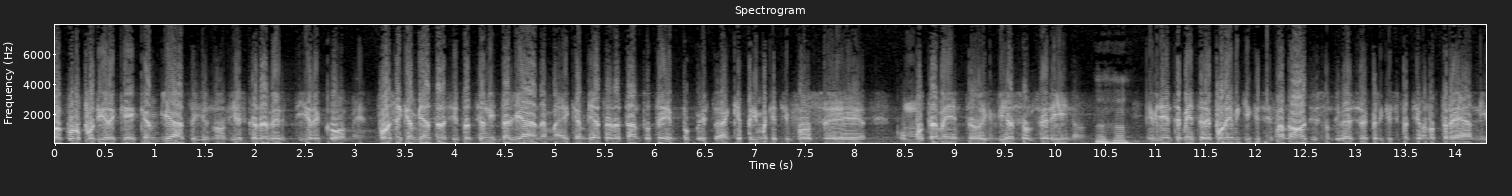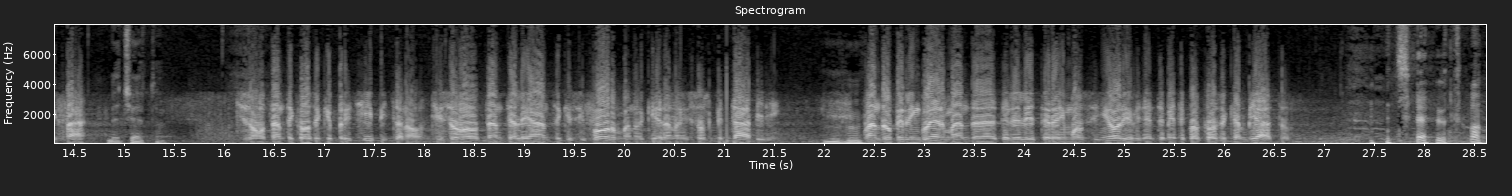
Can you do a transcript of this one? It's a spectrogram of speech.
qualcuno può dire che è cambiato, io non riesco ad avvertire come. Forse è cambiata la situazione italiana, ma è cambiata da tanto tempo, questo anche prima che ci fosse un mutamento in via Solferino. Mhm. Evidentemente le polemiche che si fanno oggi sono diverse da quelle che si facevano tre anni fa. Beh, certo. Ci sono tante cose che precipitano, ci sono tante alleanze che si formano e che erano insospettabili. Mhm. Quando Berlinguer manda delle lettere ai monsignori evidentemente qualcosa è cambiato. certo.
